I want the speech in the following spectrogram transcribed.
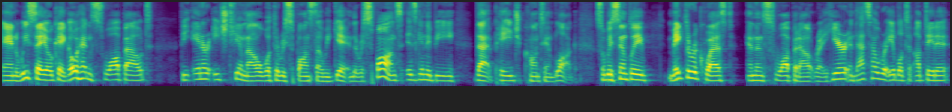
And we say, okay, go ahead and swap out the inner HTML with the response that we get. And the response is going to be that page content block. So we simply make the request and then swap it out right here. And that's how we're able to update it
